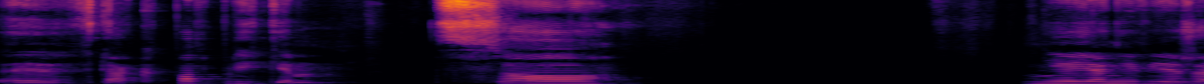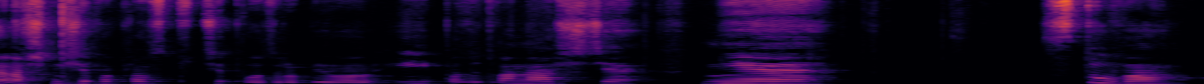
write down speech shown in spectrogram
Yy, tak, pod plikiem. Co? Nie, ja nie wierzę, aż mi się po prostu ciepło zrobiło. I pod 12. Nie. Stuwa.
